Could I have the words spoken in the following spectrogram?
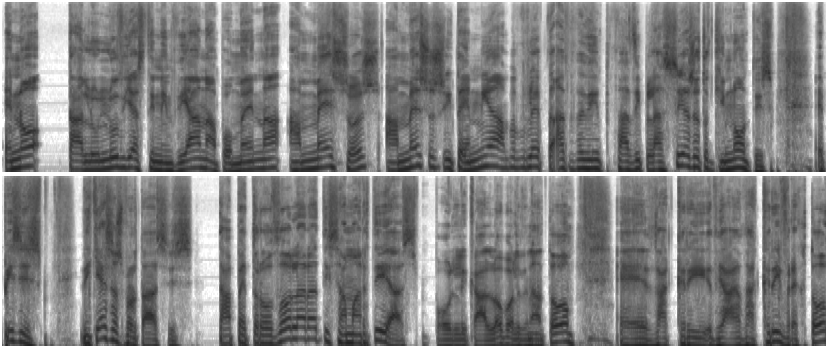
Ενώ τα λουλούδια στην Ινδιάνα από μένα, αμέσως, αμέσως η ταινία θα διπλασίαζε το κοινό της. Επίσης, δικές σας προτάσεις. Τα πετροδόλαρα της αμαρτίας. Πολύ καλό, πολύ δυνατό. Ε, δακρύ, δακρύ βρεχτό.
